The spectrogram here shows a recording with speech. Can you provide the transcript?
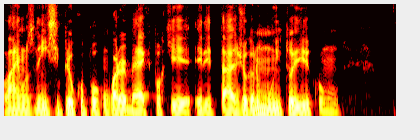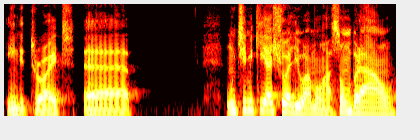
Lions nem se preocupou com o quarterback, porque ele tá jogando muito aí com em Detroit. É, um time que achou ali o Amon Hassan Brown,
